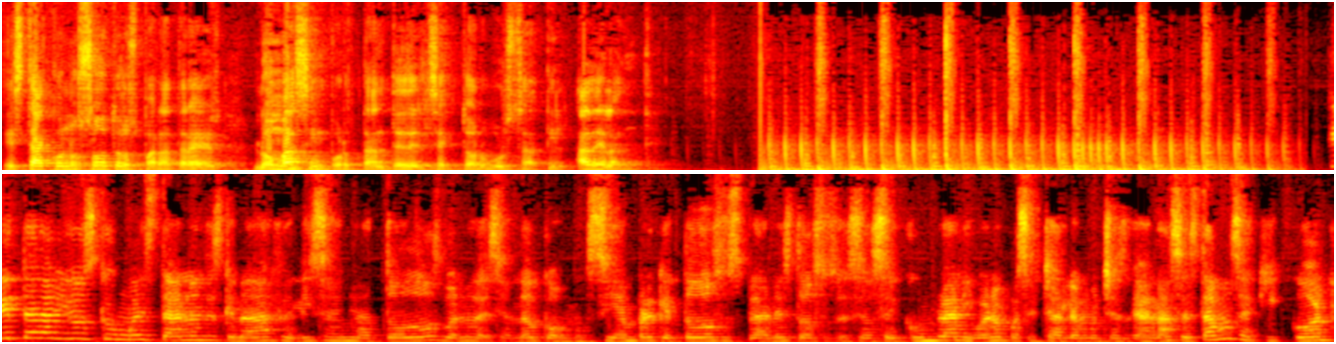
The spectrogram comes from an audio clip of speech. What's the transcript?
está con nosotros para traer lo más importante del sector bursátil. Adelante. Antes que nada, feliz año a todos. Bueno, deseando como siempre que todos sus planes, todos sus deseos se cumplan y bueno, pues echarle muchas ganas. Estamos aquí con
